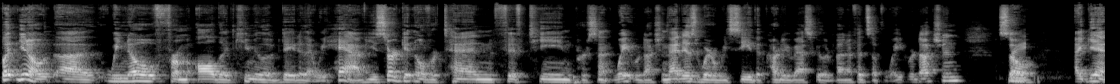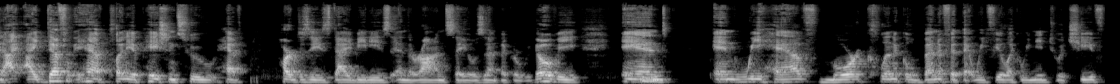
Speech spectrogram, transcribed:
but you know, uh, we know from all the cumulative data that we have, you start getting over 10, 15% weight reduction. That is where we see the cardiovascular benefits of weight reduction. So Right. again, I, I definitely have plenty of patients who have heart disease, diabetes, and they're on, say, Ozempic or Wegovy. And, and we have more clinical benefit that we feel like we need to achieve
